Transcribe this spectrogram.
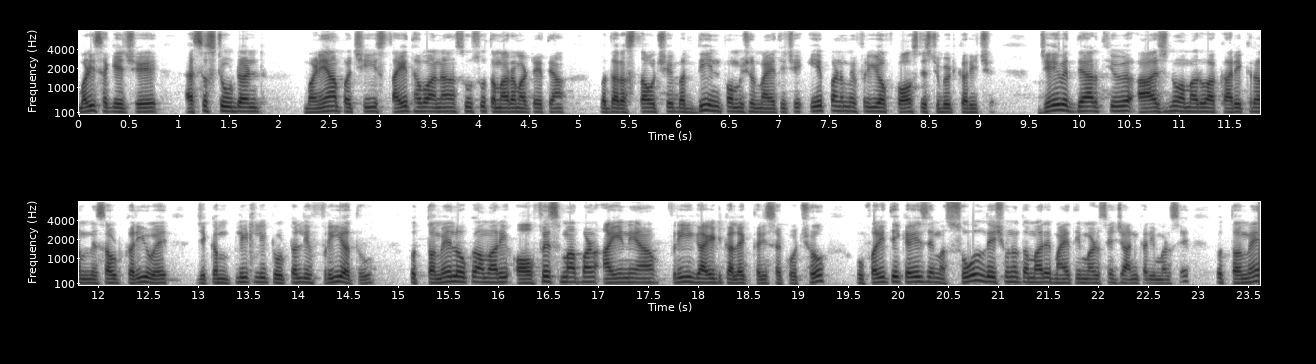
મળી શકે છે એઝ અ સ્ટુડન્ટ ભણ્યા પછી સ્થાયી થવાના, શું શું તમારા માટે ત્યાં બધા રસ્તાઓ છે, બધી ઇન્ફોર્મેશન માહિતી છે, એ પણ અમે ફ્રી ઓફ કોસ્ટ ડિસ્ટ્રીબ્યુટ કરી છે. જે વિદ્યાર્થીઓએ આજનું અમારું આ કાર્યક્રમ મિસ આઉટ કર્યું હોય જે કમ્પ્લીટલી ટોટલી ફ્રી હતું, તો તમે લોકો અમારી ઓફિસમાં પણ આવીને આ ફ્રી ગાઈડ કલેક્ટ કરી શકો છો. હું ફરીથી કહીશ, એમાં સોળ દેશોનું તમારે માહિતી મળશે, જાણકારી મળશે. તો તમે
